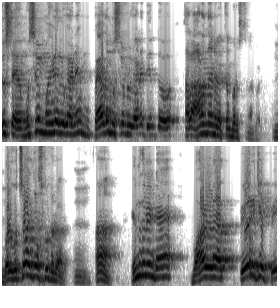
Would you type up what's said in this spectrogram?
చూస్తే ముస్లిం మహిళలు కానీ పేద ముస్లింలు కానీ దీంతో చాలా ఆనందాన్ని వ్యక్తం పరుస్తున్నారు వాళ్ళు. వాళ్ళు ఉత్సవాలు చేసుకుంటున్నారు. ఎందుకనంటే వాళ్ళ పేరు చెప్పి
